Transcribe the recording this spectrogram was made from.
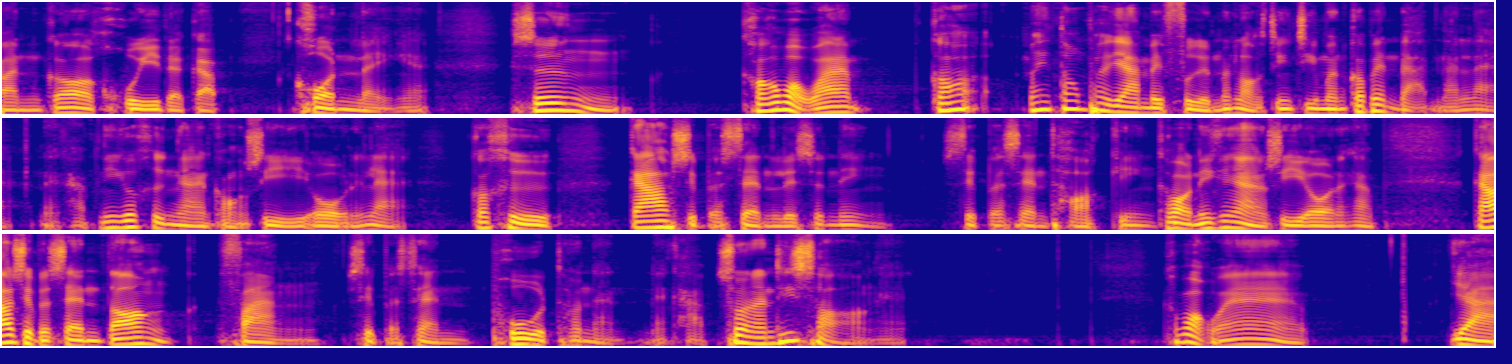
วันๆก็คุยแต่กับคนอะไรเงี้ยซึ่งเขาก็บอกว่าก็ไม่ต้องพยายามไปฝืนมันหรอกจริง ๆ มันก็เป็นแบบนั้นแหละนะครับนี่ก็คืองานของ CEO นี่แหละ ก็คือ 90% listening 10% talking เขาบอกนี่คืองานของ CEO นะครับ 90%ต้องฟัง 10%พูดเท่านั้นนะครับ ส่วนอันที่2ฮะเขาบอกว่าอย่า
